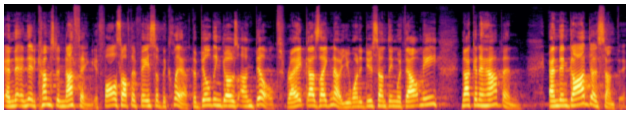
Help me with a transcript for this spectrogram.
and then it comes to nothing. It falls off the face of the cliff. The building goes unbuilt, right? God's like, no, you want to do something without me? Not going to happen. And then God does something.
